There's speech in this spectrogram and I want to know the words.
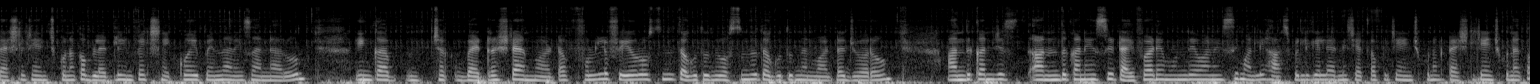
టెస్ట్లు చేయించుకున్నాక బ్లడ్లో ఇన్ఫెక్షన్ ఎక్కువ అయిపోయింది అనేసి అన్నారు. ఇంకా చక్ బెడ్ రెస్ట్ అనమాట ఫుల్ ఫీవర్ వస్తుంది తగ్గుతుంది వస్తుంది తగ్గుతుంది అనమాట జ్వరం. అందుకని అందుకనేసి టైఫాయిడ్ ఏముందేమో అనేసి మళ్ళీ హాస్పిటల్కి వెళ్ళి అన్ని చెకప్లు చేయించుకున్నాక టెస్ట్లు చేయించుకున్నాక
